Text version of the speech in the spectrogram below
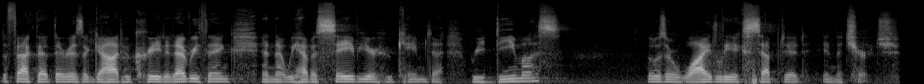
the fact that there is a God who created everything and that we have a Savior who came to redeem us, those are widely accepted in the church.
